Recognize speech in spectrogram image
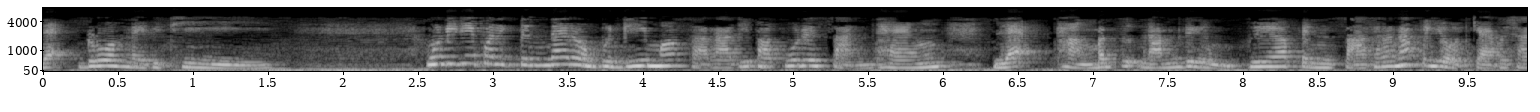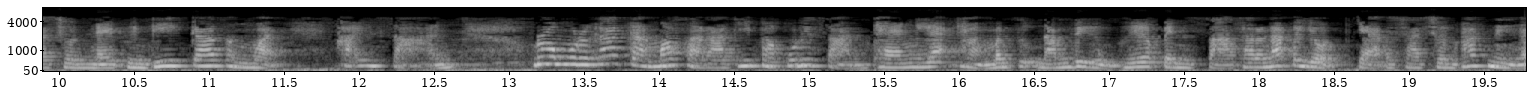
และร่วมในพิธี มูลนิธิปริตึงได้ลงพื้นที่มอบสาราที่พักผู้โดยสารแท้ง และถังบรรจุน้ำดื่ม เพื่อเป็นสาธารณประโยชน์แก่ประชาชนในพื้นที่ 9 จังหวัดภาคอีสาน รวมมูลค่าการมอบสาราที่พักผู้โดยสารแท้ง และถังบรรจุน้ำดื่ม เพื่อเป็นสาธารณประโยชน์แก่ประชาชนภาคเหนือ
